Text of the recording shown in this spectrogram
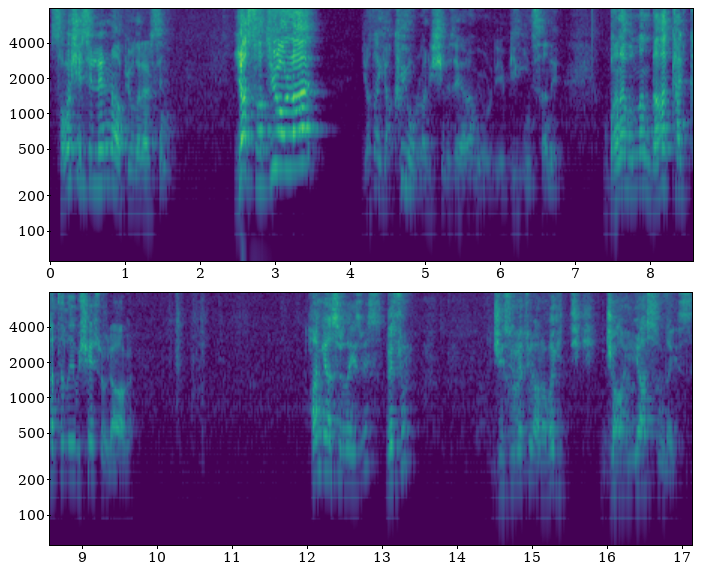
Savaş esirlerini ne yapıyorlar Ersin? Ya satıyorlar ya da yakıyorlar işimize yaramıyor diye bir insanı. Bana bundan daha kalp katılığı bir şey söyle abi. Hangi asırdayız biz? Resul? Ceziretül Arab'a gittik. Cahiliye asrındayız.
